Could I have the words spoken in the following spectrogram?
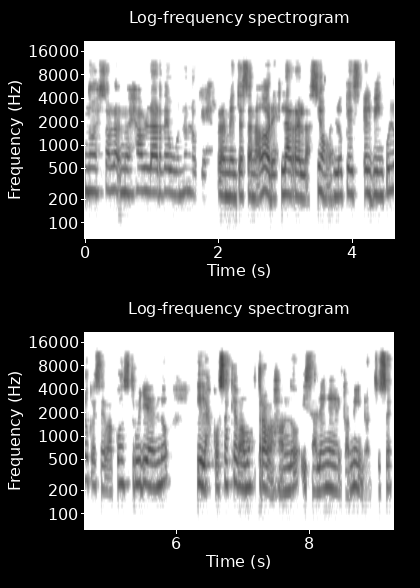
no es, solo, no es hablar de uno lo que es realmente sanador, es la relación, es lo que es el vínculo que se va construyendo y las cosas que vamos trabajando y salen en el camino. Entonces,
